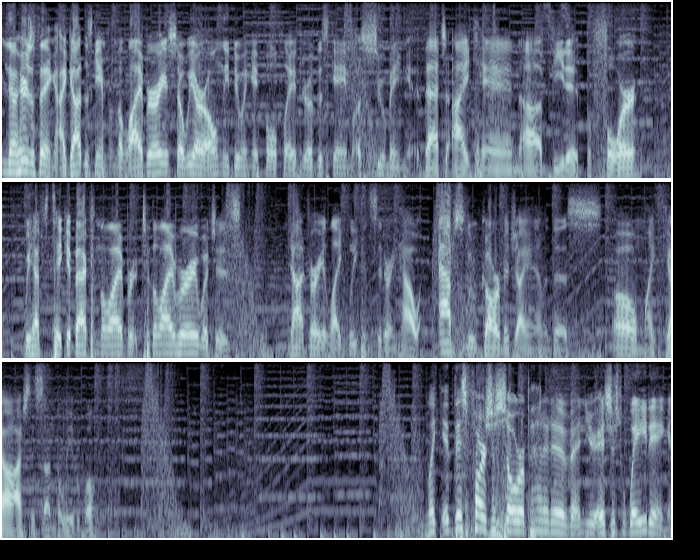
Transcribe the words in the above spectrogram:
Now, here's the thing. I got this game from the library, so we are only doing a full playthrough of this game, assuming that I can uh, beat it before we have to take it back from the library to the library, which is not very likely considering how absolute garbage I am at this. Oh my gosh, this is unbelievable. Like, it, this part's just so repetitive, and you it's just waiting.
